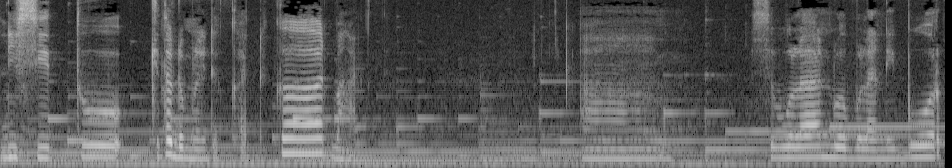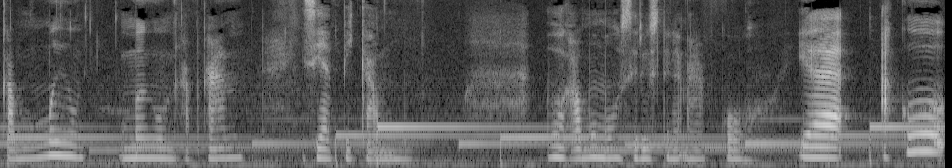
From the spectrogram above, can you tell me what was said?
di situ kita udah mulai dekat dekat banget. Um, sebulan dua bulan libur kamu mengungkapkan isi hati kamu. Wah kamu mau serius dengan aku. Ya aku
